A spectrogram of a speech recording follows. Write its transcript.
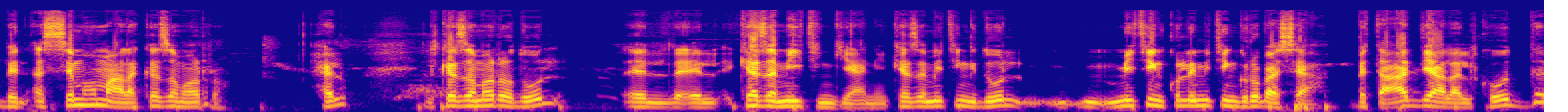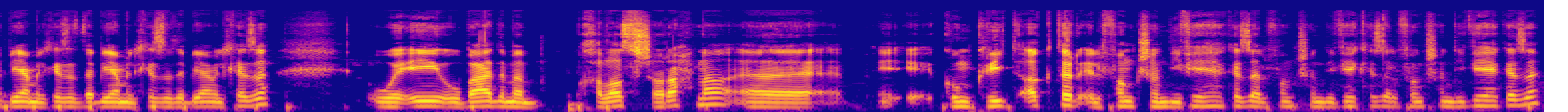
بنقسمهم على كذا مرة. حلو؟ الكذا مرة دول كذا meeting يعني. كذا meeting دول meeting كل meeting ربع ساعة. بتعدي على الكود ده بيعمل كذا ده بيعمل كذا ده بيعمل كذا. وإيه؟ وبعد ما خلاص شرحنا آه concrete أكتر ال function دي فيها كذا ال function دي فيها كذا ال function دي فيها كذا.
